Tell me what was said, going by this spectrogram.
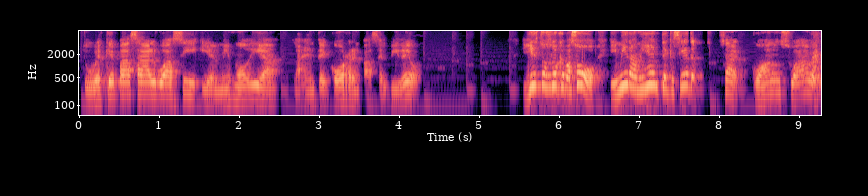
tú ves que pasa algo así y el mismo día la gente corre para hacer video. Y esto es lo que pasó. Y mira, mi gente, que siete. O sea, cójalo suave.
